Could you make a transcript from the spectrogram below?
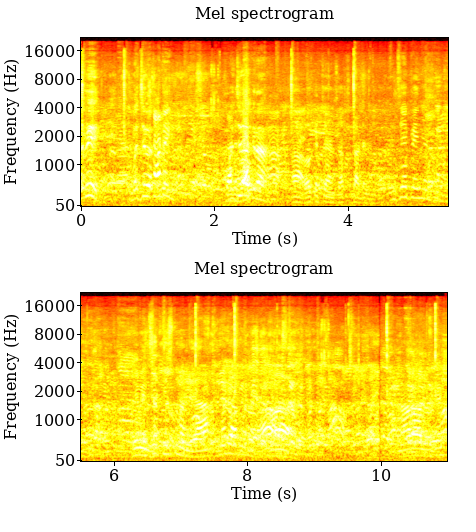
రవి మధ్యలో మధ్యలోకి రా. ఓకే చేయండి సార్ స్టార్ట్ అయింది ఎంతసేపు ఏం ఎంతసేపు తీసుకున్నారు కదా? నారా లోకేష్.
